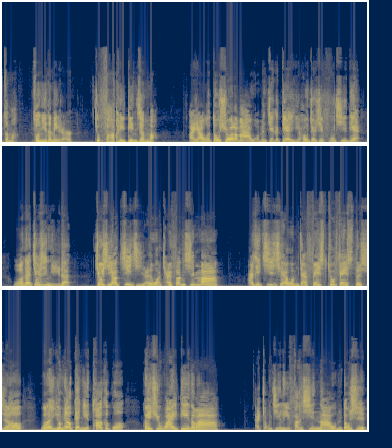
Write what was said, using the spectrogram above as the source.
怎么做你的美人就发配边疆嘛？哎呀，我都说了嘛？我们这个店以后就是夫妻店，我的就是你的，就是要自己人我才放心吗？而且之前我们在 face to face 的时候，我有没有跟你 talk 过会去外地的吗？哎，总经理放心呐，我们都是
